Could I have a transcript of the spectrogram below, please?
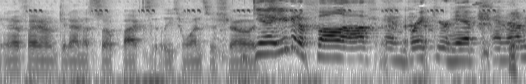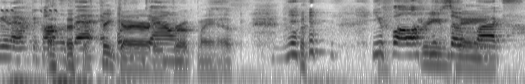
You know, if I don't get on a soapbox at least once a show, it's, You know, you're going to fall off and break your hip, and then I'm going to have to call the vet and think I already down. broke my hip. You fall off your soapbox. pain.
